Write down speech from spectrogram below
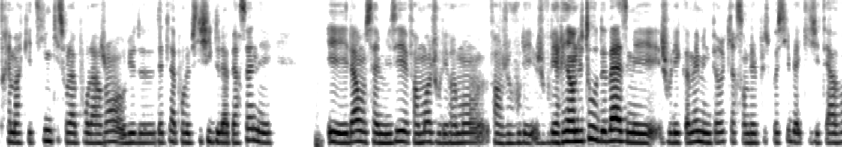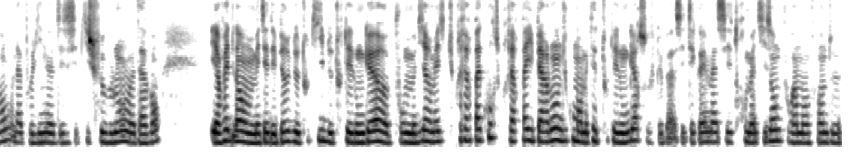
très marketing qui sont là pour l'argent au lieu d'être là pour le psychique de la personne. Et, et là, on s'amusait. Enfin, moi, je voulais vraiment. Enfin, je voulais, je voulais rien du tout de base, mais je voulais quand même une perruque qui ressemblait le plus possible à qui j'étais avant, la Pauline de ses petits cheveux blonds d'avant. Et en fait, là, on mettait des perruques de tout type, de toutes les longueurs, pour me dire, mais tu préfères pas court, tu préfères pas hyper long. Du coup, on mettait toutes les longueurs, sauf que bah, c'était quand même assez traumatisant pour un enfant de,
